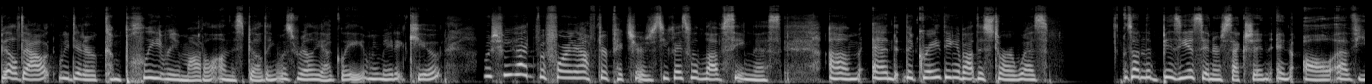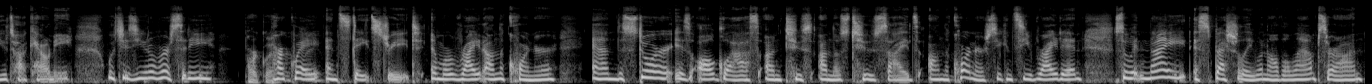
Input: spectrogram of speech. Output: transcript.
build out. We did a complete remodel on this building. It was really ugly and we made it cute. I wish we had before and after pictures. You guys would love seeing this. Um, and the great thing about this store was it was on the busiest intersection in all of Utah County, which is University Parkway. Parkway and State Street, and we're right on the corner. And the store is all glass on two on those two sides on the corner, so you can see right in. So at night, especially when all the lamps are on,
